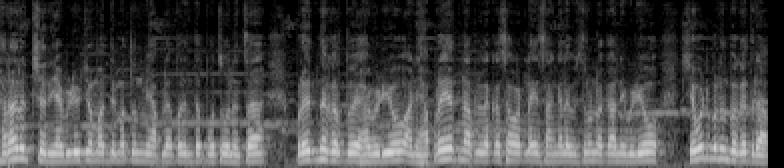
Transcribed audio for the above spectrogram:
थरारक्षण या व्हिडिओच्या माध्यमातून मी आपल्यापर्यंत पोहोचवण्याचा प्रयत्न करतोय हा व्हिडिओ आणि हा प्रयत्न आपल्याला कसा वाटला हे सांगायला विसरू नका आणि व्हिडिओ शेवटपर्यंत बघत राहा.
